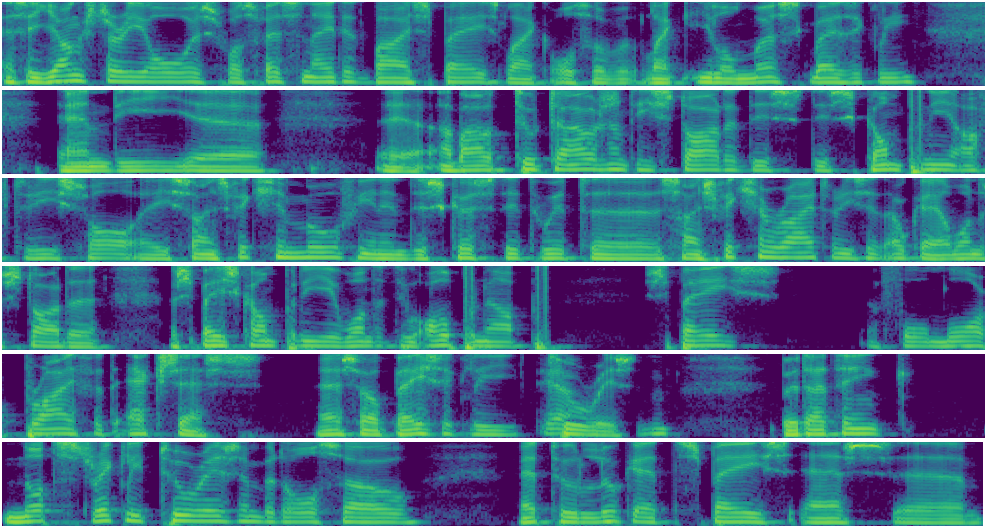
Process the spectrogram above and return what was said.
as a youngster, he always was fascinated by space, like also like Elon Musk, basically. And he uh, about 2000, he started this this company after he saw a science fiction movie and he discussed it with a science fiction writer. He said, "Okay, I want to start a, a space company. He wanted to open up space for more private access. Uh, so basically Yeah. tourism, but I think not strictly tourism, but also uh, to look at space as um,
